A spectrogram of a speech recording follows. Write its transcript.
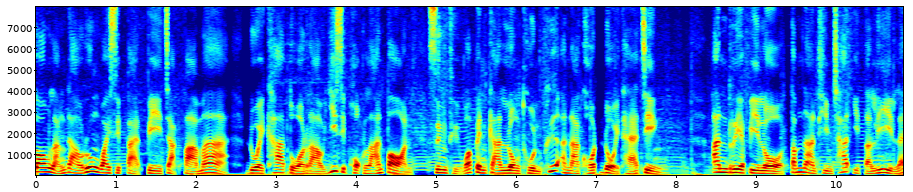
กองหลังดาวรุ่งวัย 18 ปีจากปามาด้วยค่าตัวราว 26 ล้านปอนด์ ซึ่งถือว่าเป็นการลงทุนเพื่ออนาคตโดยแท้จริงอันเรียปีโล ตำนานทีมชาติอิตาลีและ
